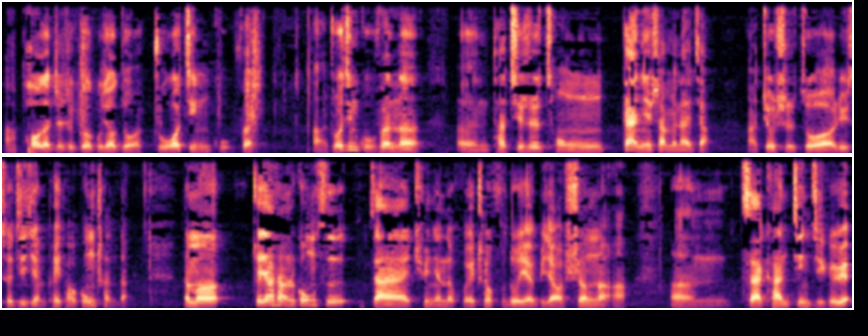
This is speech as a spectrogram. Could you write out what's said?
啊剖的这只个股叫做卓锦股份，啊卓锦股份呢。嗯，它其实从概念上面来讲啊，就是做绿色基建配套工程的。那么这家上市公司在去年的回撤幅度也比较深了啊。嗯，再看近几个月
